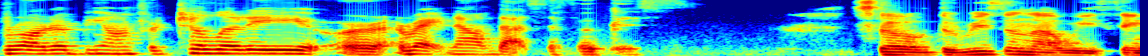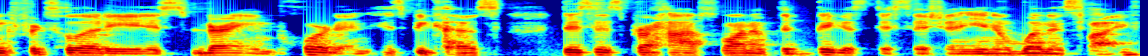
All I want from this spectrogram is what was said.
broader beyond fertility, or right now that's the focus? So the reason that we think fertility is very important is because this is perhaps one of the biggest decisions in a woman's life.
